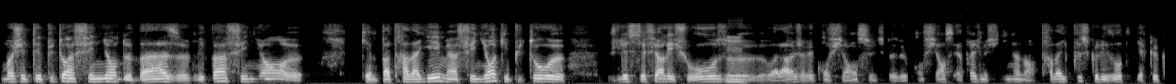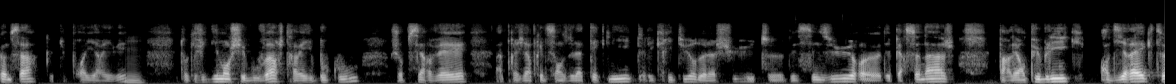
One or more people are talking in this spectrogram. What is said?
moi j'étais plutôt un feignant de base, mais pas un feignant euh, qui aime pas travailler, mais un feignant qui est plutôt euh, je laissais faire les choses, Mm. euh, voilà, j'avais confiance, une espèce de confiance. Et après, je me suis dit non, non, travaille plus que les autres. Il y a que comme ça que tu pourras y arriver. Mm. Donc effectivement, chez Bouvard, je travaillais beaucoup, j'observais. Après, j'ai appris le sens de la technique, de l'écriture, de la chute, euh, des césures, euh, des personnages, parler en public, en direct,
